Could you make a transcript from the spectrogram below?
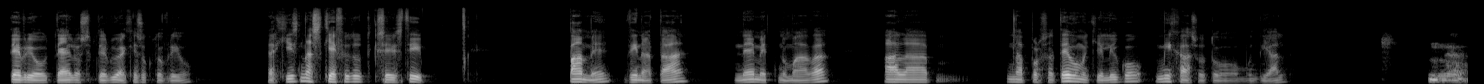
Σεπτέμβριο, τέλος Σεπτεμβρίου, αρχές Οκτωβρίου, θα αρχίσει να σκέφτεται ότι ξέρεις τι, πάμε δυνατά, ναι με την ομάδα, αλλά να προστατεύουμε και λίγο, μην χάσω το Μουντιάλ. Ναι.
